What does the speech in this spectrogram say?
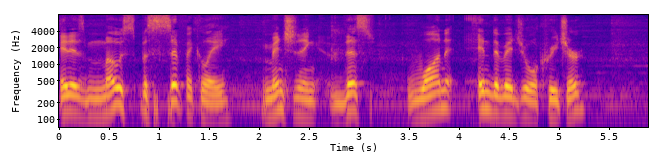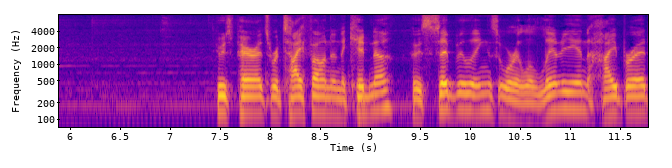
it is most specifically mentioning this one individual creature whose parents were Typhon and Echidna, whose siblings were Lernaean Hydra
